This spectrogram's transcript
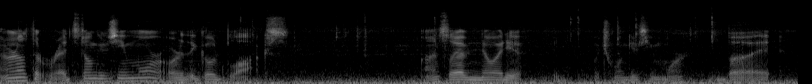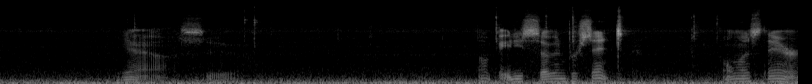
I don't know if the redstone gives you more or the gold blocks. Honestly, I have no idea which one gives you more, but yeah, so oh, 87%. Almost there.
